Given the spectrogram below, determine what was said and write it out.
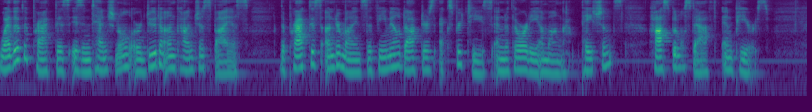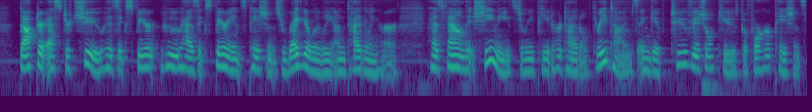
Whether the practice is intentional or due to unconscious bias, the practice undermines the female doctor's expertise and authority among patients, hospital staff, and peers. Dr. Esther Choo, exper- who has experienced patients regularly untitling her, has found that she needs to repeat her title three times and give two visual cues before her patients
